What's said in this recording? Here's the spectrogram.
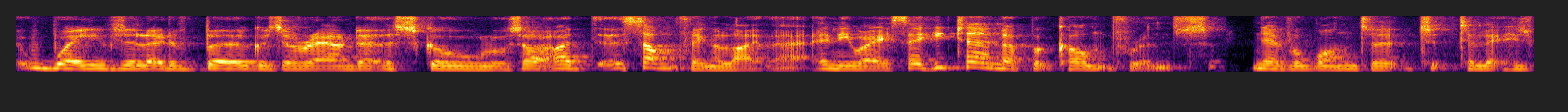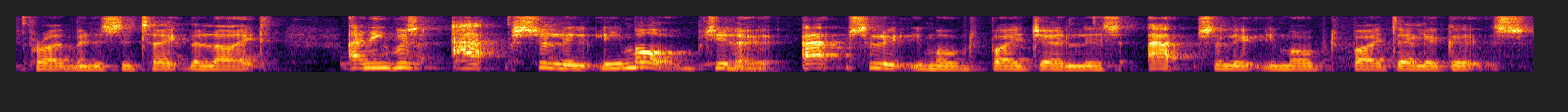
waved a load of burgers around at a school or so, I, something like that. Anyway, so he turned up at conference, never one to, to, to let his prime minister take the light. And he was absolutely mobbed, you know, absolutely mobbed by journalists, absolutely mobbed by delegates.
